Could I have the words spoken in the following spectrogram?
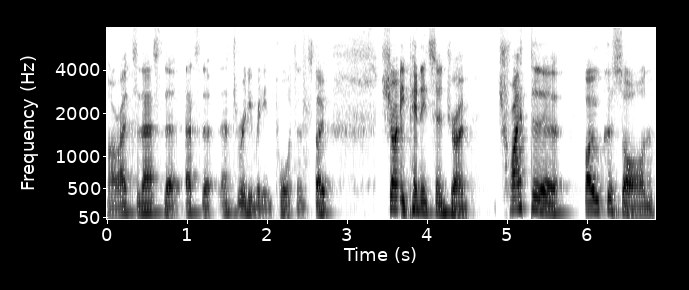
All right, so that's the that's the that's really really important. So, shiny penny syndrome. Try to focus on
